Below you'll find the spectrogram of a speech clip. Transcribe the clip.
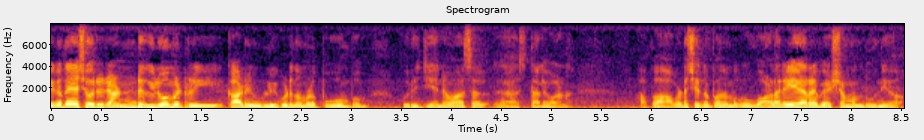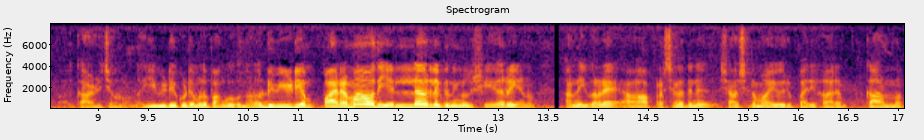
ഏകദേശം ഒരു രണ്ട് കിലോമീറ്റർ ഈ കാടിനുള്ളിൽ കൂടെ നമ്മൾ പോകുമ്പം ഒരു ജനവാസ സ്ഥലമാണ്. അപ്പോൾ അവിടെ ചെന്നപ്പോൾ നമുക്ക് വളരെയേറെ വിഷമം തോന്നിയ കാഴ്ചകളുണ്ട്. ഈ വീഡിയോ കൂടി നമ്മൾ പങ്കുവെക്കുന്നു അതുകൊണ്ട് ഈ വീഡിയോ പരമാവധി എല്ലാവരിലേക്കും നിങ്ങൾ ഷെയർ ചെയ്യണം. കാരണം ഇവരുടെ ആ പ്രശ്നത്തിന് ശാശ്വതമായ ഒരു പരിഹാരം കാണണം.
